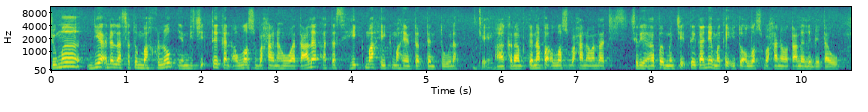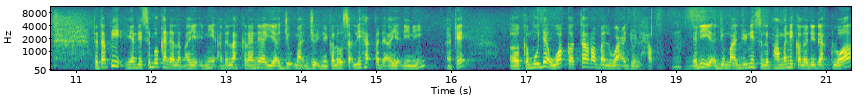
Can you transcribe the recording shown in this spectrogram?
cuma dia adalah satu makhluk yang diciptakan Allah Subhanahu Wa Taala atas hikmah-hikmah yang tertentu lah Okey. Ah, kenapa, Allah Subhanahu Wa Taala apa menciptakan dia maka itu Allah Subhanahu Wa Taala lebih tahu. Tetapi yang disebutkan dalam ayat ini adalah kerana Ya'juj Ma'juj ni kalau Ustaz lihat pada ayat ini, okey. Uh, kemudian waqtarabal wa'dul haq. Mm-hmm. Jadi Ya'juj Ma'juj ni selepas ni kalau dia dah keluar,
